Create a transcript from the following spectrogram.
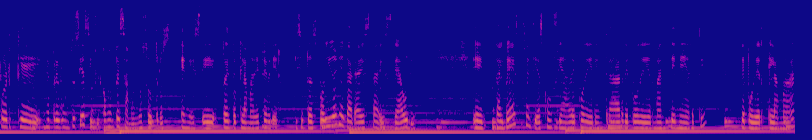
porque me pregunto si así fue como empezamos nosotros en este reto clama de febrero. Y si tú has podido llegar a esta, este audio, eh, tal vez te sentías confiada de poder entrar, de poder mantenerte, de poder clamar,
